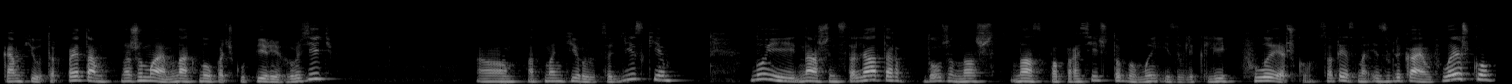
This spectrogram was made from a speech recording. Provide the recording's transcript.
компьютер. Поэтому нажимаем на кнопочку перегрузить. А, отмонтируются диски. Ну и наш инсталлятор должен нас, нас попросить, чтобы мы извлекли флешку. Соответственно, извлекаем флешку.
